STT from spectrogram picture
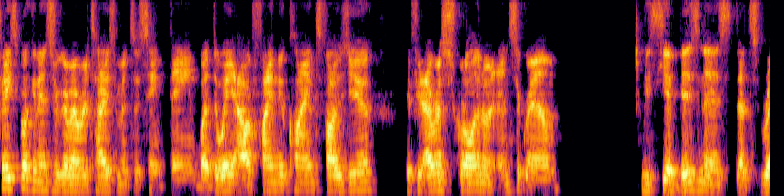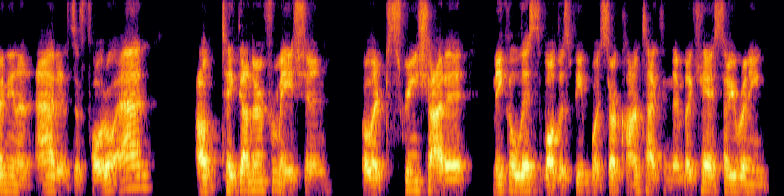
Facebook and Instagram advertisements the same thing, but the way I would find new clients follows you. If you're ever scrolling on Instagram, you see a business that's running an ad and it's a photo ad, I'll take down their information or like screenshot it, make a list of all those people and start contacting them. Like, hey, I saw you running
